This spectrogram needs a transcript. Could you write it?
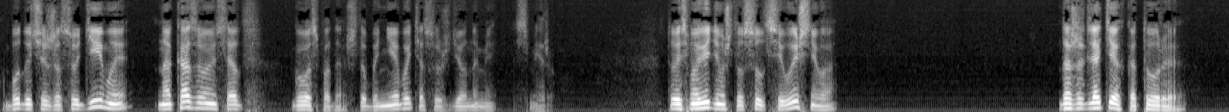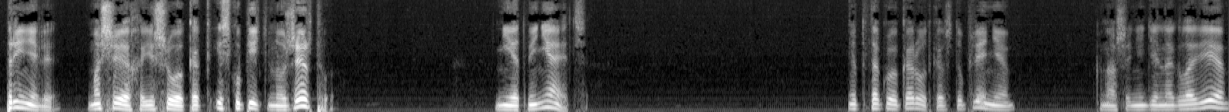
Будучи же судимы, наказываемся от Господа, чтобы не быть осужденными с миром». То есть мы видим, что суд Всевышнего, даже для тех, которые приняли Машеха Иешуа как искупительную жертву, не отменяется. Это такое короткое вступление к нашей недельной главе.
